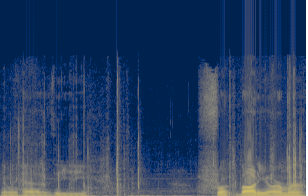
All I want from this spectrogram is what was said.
Then we have the front body armor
